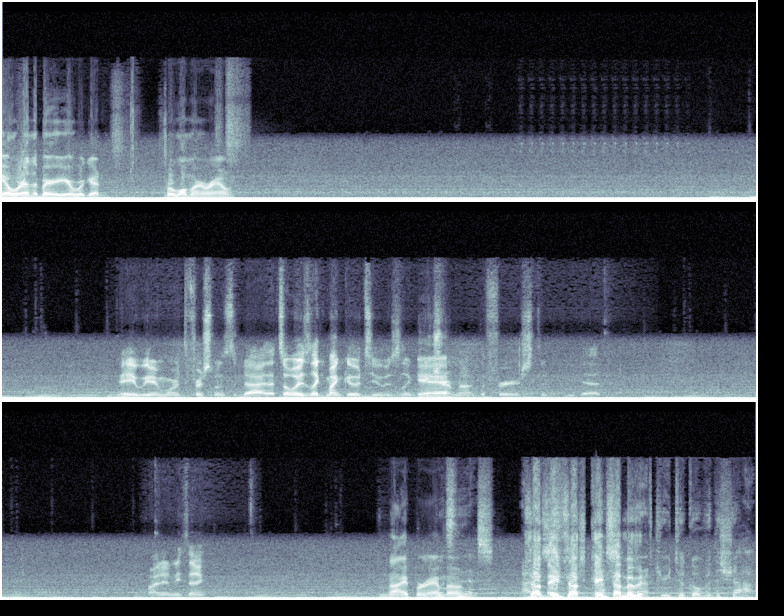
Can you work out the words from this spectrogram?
Yeah, we're in the barrier. We're good. For one more round. Hey, we didn't weren't the first ones to die. That's always like my go-to is like make sure I'm not the first to be dead. Find anything? Sniper ammo. What's this? Stop, was stop, first stop moving. After he took over the shop.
